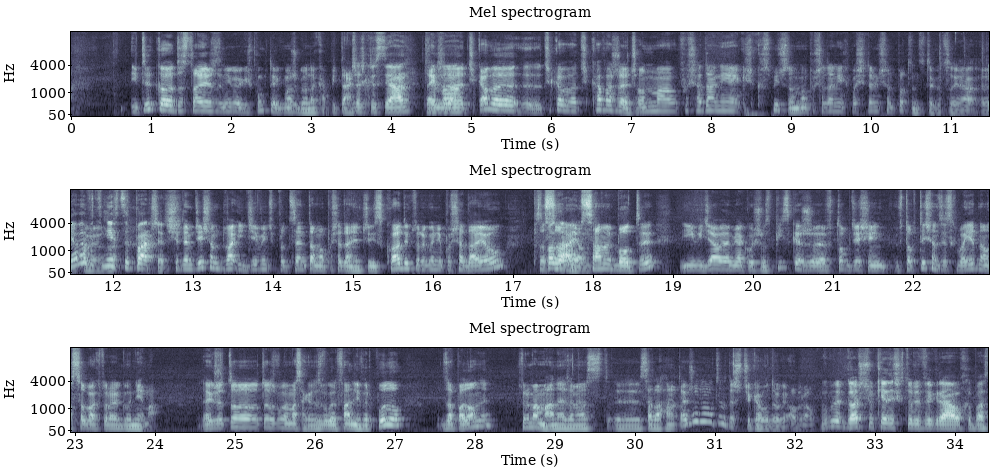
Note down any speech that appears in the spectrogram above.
i tylko dostajesz za niego jakieś punkty, jak masz go na kapitanie. Cześć Krystian. Także Siema. ciekawe, y, ciekawa, ciekawa rzecz. On ma posiadanie jakieś kosmiczne. On ma posiadanie chyba 70% z tego, co ja. y, Ja nawet kojarzę. nie chcę patrzeć. 72,9% ma posiadanie, czyli składy, które go nie posiadają, to Spadają. są same boty. I widziałem jakąś rozpiskę, że w top 10, w top 1000 jest chyba jedna osoba, która go nie ma. Także to, to jest w ogóle masakra. To jest w ogóle fan Liverpoolu, zapalony, który ma manę zamiast y, Salaha. Także no, to też ciekawą drogę obrał. W ogóle gościu kiedyś, który wygrał chyba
